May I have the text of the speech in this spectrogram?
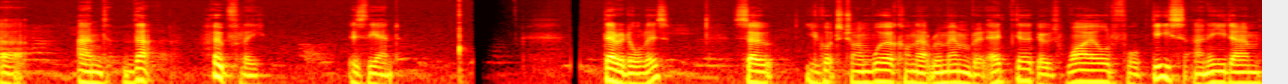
uh, and that hopefully is the end. There it all is. So you've got to try and work on that. Remember it. Edgar goes wild for geese and Edam.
